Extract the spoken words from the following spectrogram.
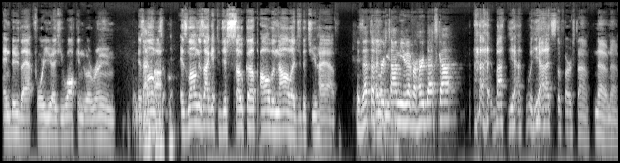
and do that for you as you walk into a room. As That's long awesome. as as long as I get to just soak up all the knowledge that you have. Is that the first time you've ever heard that, Scott? but yeah, well, yeah, that's the first time. No, no.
